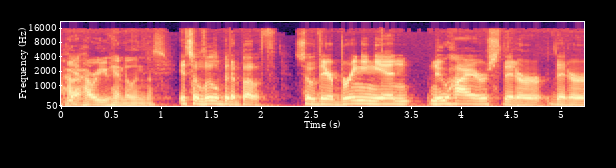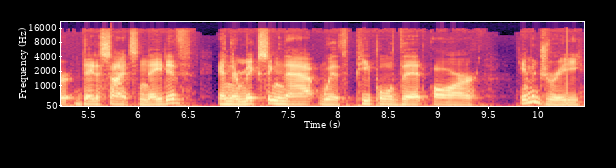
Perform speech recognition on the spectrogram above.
How, Yeah. how are you handling this? It's a little bit of both. So they're bringing in new hires that are that are data science native, and they're mixing that with people that are imagery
